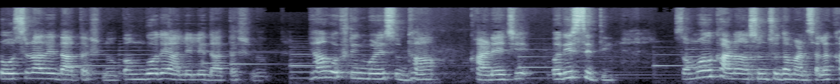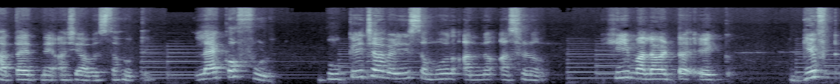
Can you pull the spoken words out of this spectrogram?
टोचणारे दात असणं कंगोरे आलेले दात असणं ह्या गोष्टींमुळे सुद्धा खाण्याची परिस्थिती समोर खाणं असून सुद्धा माणसाला खाता येत नाही अशी अवस्था होते. लॅक ऑफ फूड भुकेच्या वेळी समोर अन्न असणं ही मला वाटतं एक गिफ्ट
